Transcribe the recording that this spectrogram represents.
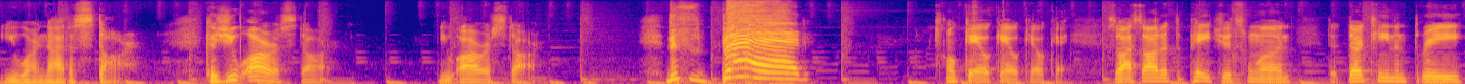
you are not a star. Because you are a star. You are a star. This is bad! Okay, okay, okay, okay. So I saw that the Patriots won, the 13 and 3.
